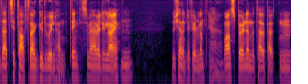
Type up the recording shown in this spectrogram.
det er et sitat fra Good Will Hunting som jeg er veldig glad i. Mm. Du kjenner til filmen? Ja, ja. Og han spør denne terapeuten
